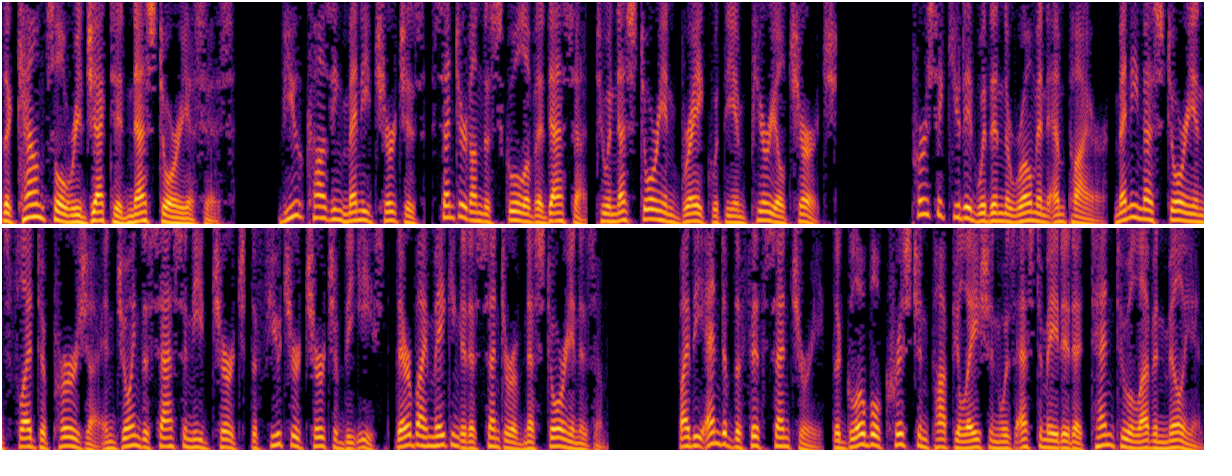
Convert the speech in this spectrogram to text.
The council rejected Nestorius's view causing many churches, centered on the school of Edessa, to a Nestorian break with the imperial church. Persecuted within the Roman Empire, many Nestorians fled to Persia and joined the Sassanid Church the future Church of the East thereby making it a center of Nestorianism. By the end of the 5th century, the global Christian population was estimated at 10 to 11 million.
